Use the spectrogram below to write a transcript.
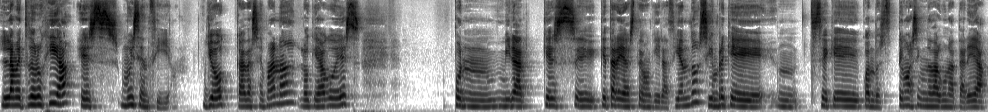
La metodología es muy sencilla. Yo cada semana lo que hago es mirar eh, qué tareas tengo que ir haciendo. Siempre que mm, sé que cuando tengo asignada alguna tarea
